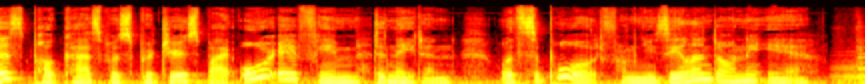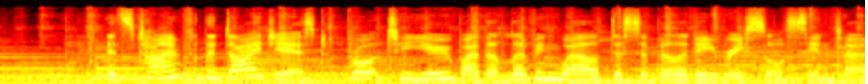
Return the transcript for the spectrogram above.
This podcast was produced by OAR FM Dunedin with support from New Zealand On the Air. It's time for the digest, brought to you by the Living Well Disability Resource Centre.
